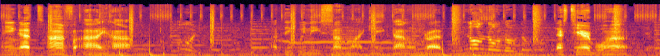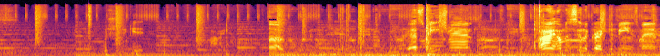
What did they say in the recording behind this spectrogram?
we ain't got time for IHOP. I think we need something like McDonald's drive No, no, no, no, no. That's terrible, huh? Yes. What should we get? IHOP. Uh, that's peach, man. Alright, I'm just gonna crack the beans, man.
